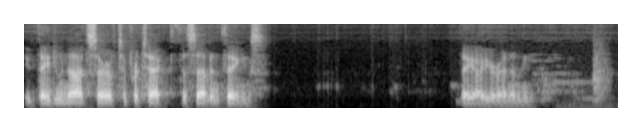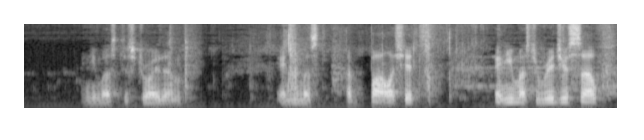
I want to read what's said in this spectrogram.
If they do not serve to protect the seven things, they are your enemy. And you must destroy them, and you must abolish it, and you must rid yourself,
